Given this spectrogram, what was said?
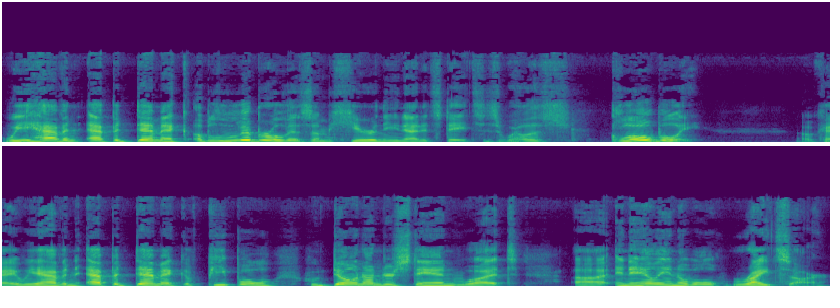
We have an epidemic of liberalism here in the United States as well as globally. Okay? We have an epidemic of people who don't understand what uh, inalienable rights are.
